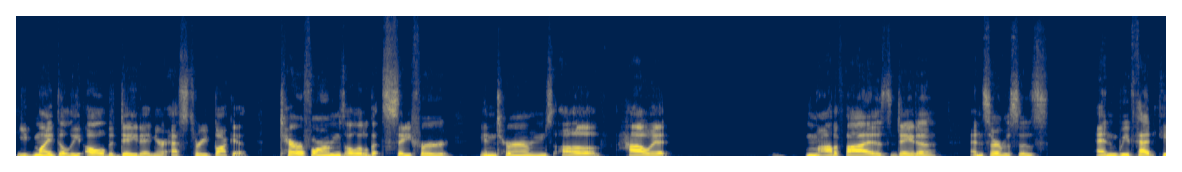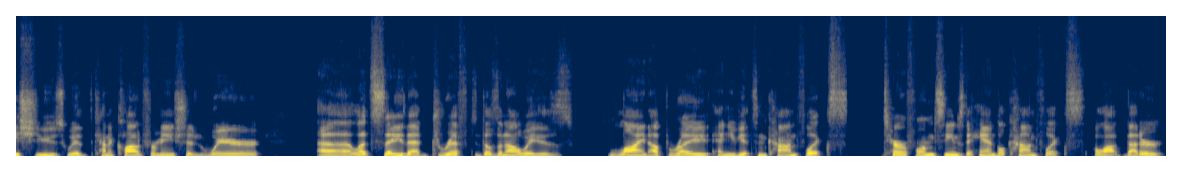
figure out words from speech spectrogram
you might delete all the data in your S3 bucket. Terraform's a little bit safer in terms of how it modifies data and services. And we've had issues with kind of CloudFormation where, uh, let's say that drift doesn't always line up right and you get some conflicts. Terraform seems to handle conflicts a lot better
